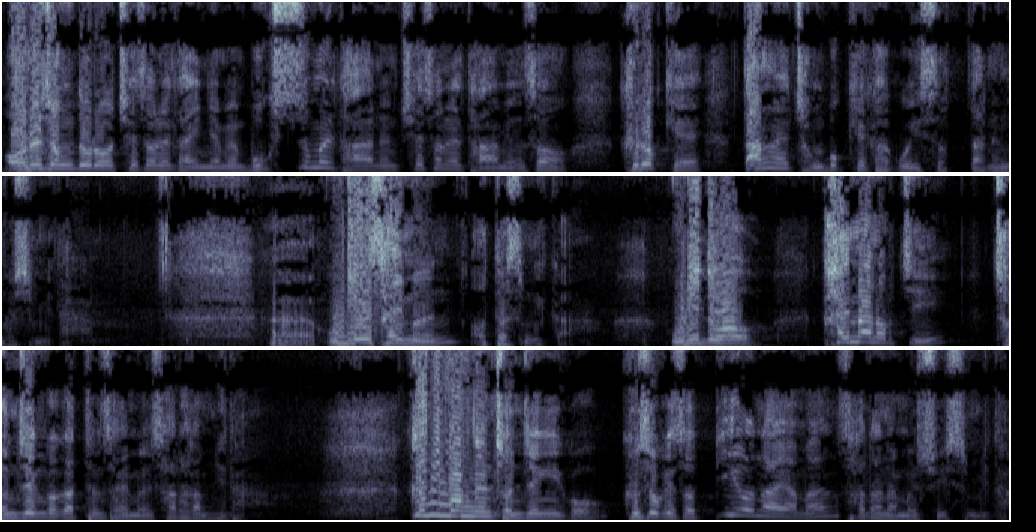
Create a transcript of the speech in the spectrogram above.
어느 정도로 최선을 다했냐면 목숨을 다하는 최선을 다하면서 그렇게 땅을 정복해 가고 있었다는 것입니다. 어, 우리의 삶은 어떻습니까? 우리도 칼만 없지 전쟁과 같은 삶을 살아갑니다. 끊임없는 전쟁이고 그 속에서 뛰어나야만 살아남을 수 있습니다.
